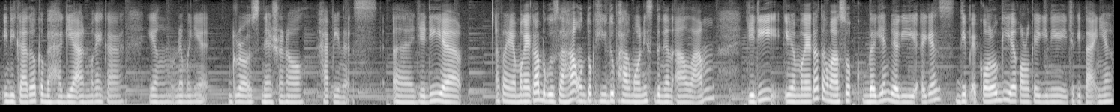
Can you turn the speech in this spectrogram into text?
indikator kebahagiaan mereka yang namanya gross national happiness. Uh, jadi ya apa ya mereka berusaha untuk hidup harmonis dengan alam. Jadi ya mereka termasuk bagian dari I guess deep ekologi ya kalau kayak gini ceritanya.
